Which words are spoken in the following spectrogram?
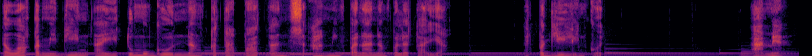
Nawa kami din ay tumugon ng katapatan sa aming pananampalataya at paglilingkod. Amen.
